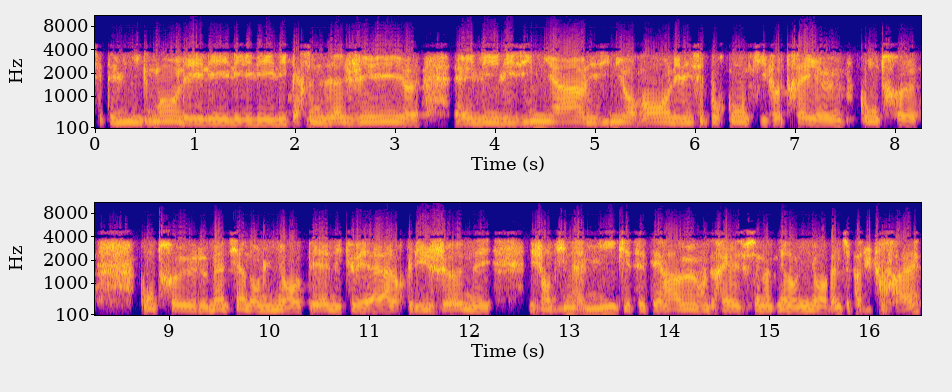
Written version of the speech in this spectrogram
c'est c'était uniquement les, les, les, les, personnes âgées, euh, les, les ignares, les ignorants, les laissés pour compte qui voteraient euh, contre contre le maintien dans l'Union européenne et que alors que les jeunes et les gens dynamiques, etc., eux voudraient se maintenir dans l'Union européenne, c'est pas du tout vrai.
